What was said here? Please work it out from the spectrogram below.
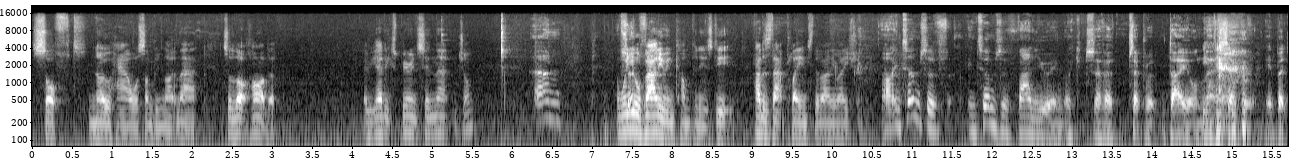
soft know-how or something like that, it's a lot harder. Have you had experience in that, John? Um, when so you're valuing companies, do you, how does that play into the valuation? Uh, in terms of in terms of valuing, I could have a separate day on that. separate, but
